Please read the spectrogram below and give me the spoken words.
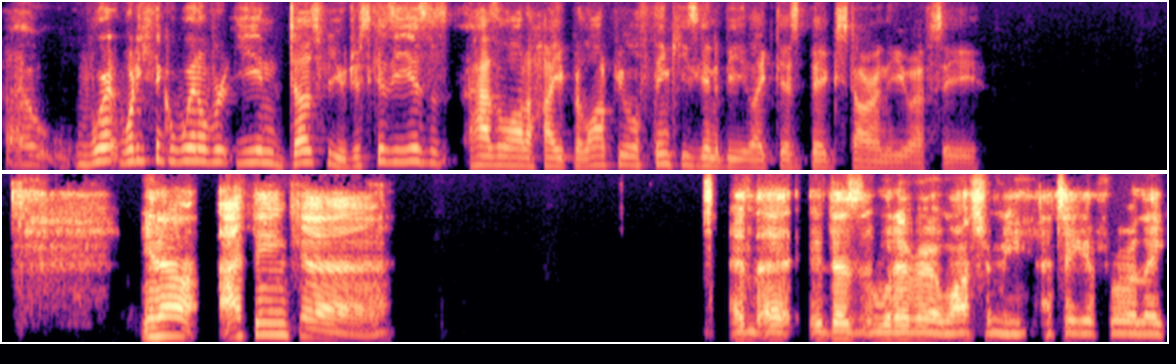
Uh, what what do you think a win over Ian does for you? Just because he is has a lot of hype, a lot of people think he's going to be like this big star in the UFC. You know, I think uh, it, uh, it does whatever it wants for me. I take it for like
